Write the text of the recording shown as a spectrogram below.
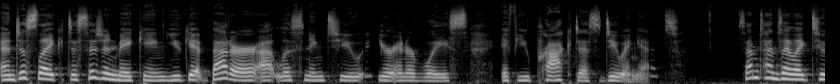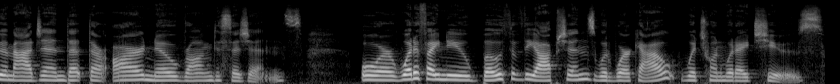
And just like decision making, you get better at listening to your inner voice if you practice doing it. Sometimes I like to imagine that there are no wrong decisions. Or what if I knew both of the options would work out? Which one would I choose?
